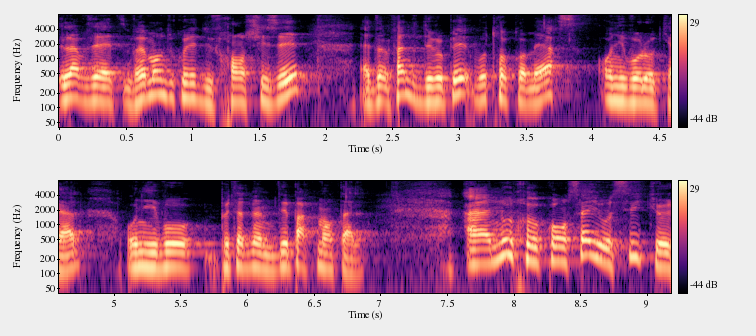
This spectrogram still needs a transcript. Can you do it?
là, vous êtes vraiment du côté du franchisé, afin de développer votre commerce au niveau local, au niveau peut-être même départemental. Un autre conseil aussi que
